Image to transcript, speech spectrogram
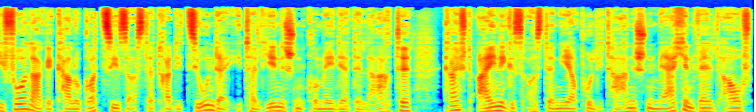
Die Vorlage Carlo Gozzis aus der Tradition der italienischen Commedia dell'arte greift einiges aus der neapolitanischen Märchenwelt auf,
